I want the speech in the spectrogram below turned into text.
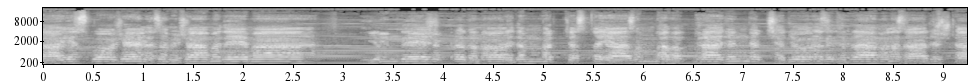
रायस्पोषेण समिषामदेमा इयम् ते शुक्रतनोरिदम् वर्चस्तया सम्भवभ्राजम् गच्छजोरसि धृता मनसा दुष्टा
